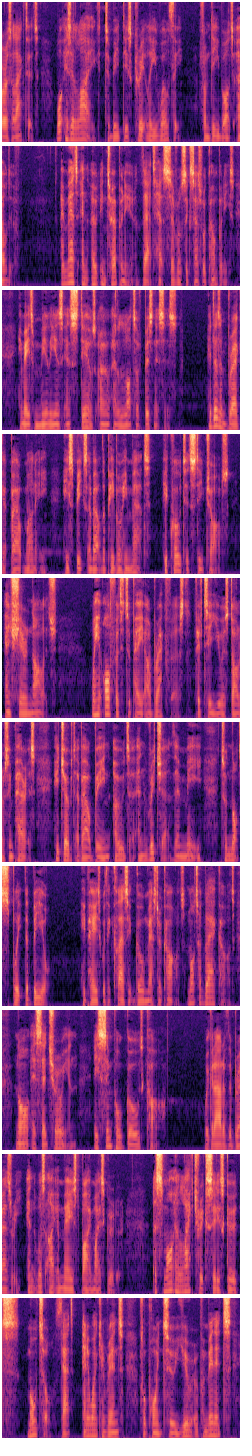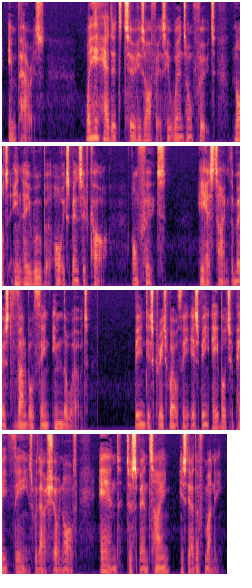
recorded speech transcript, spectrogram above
were selected. What is it like to be discreetly wealthy? From Thibaud Adlv. I met an old entrepreneur that had several successful companies. He made millions and still owns a lot of businesses. He doesn't brag about money. He speaks about the people he met. He quoted Steve Jobs and shared knowledge. When he offered to pay our breakfast, 50 US dollars in Paris, he joked about being older and richer than me to not split the bill. He paid with a classic gold MasterCard, not a black card, nor a Centurion, a simple gold card. We got out of the brasserie, and was I amazed by my scooter, a small electric Cityscoots motor that anyone can rent for 0.2 euro per minute in Paris. When he headed to his office, he went on foot, not in a Uber or expensive car, on foot. He has time, the most valuable thing in the world. Being discreet wealthy is being able to pay things without showing off and to spend time instead of money.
